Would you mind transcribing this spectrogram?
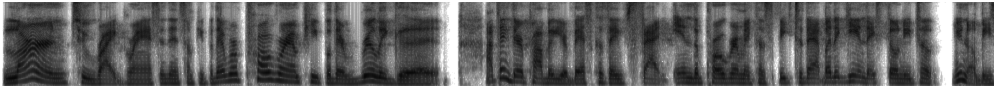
learn to write grants. And then some people that were program people, they're really good. I think they're probably your best because they've sat in the program and can speak to that. But again, they still need to, you know, be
